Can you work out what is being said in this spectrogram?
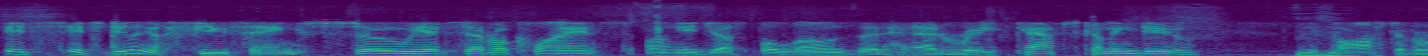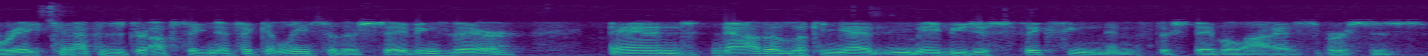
It's it's doing a few things. So we had several clients on the adjustable loans that had rate caps coming due. The mm-hmm. cost of a rate cap has dropped significantly, so there's savings there. And now they're looking at maybe just fixing them if they're stabilized versus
